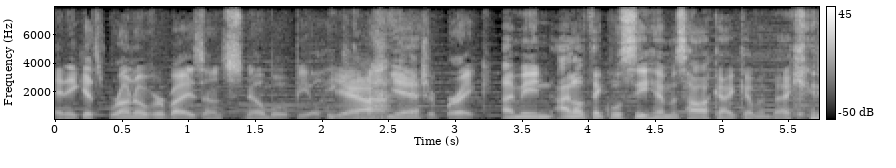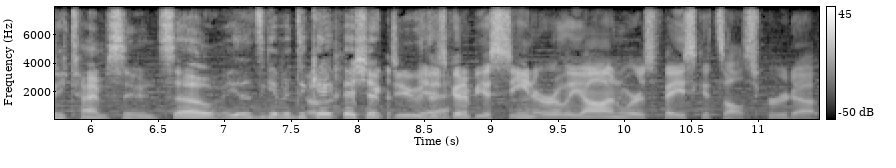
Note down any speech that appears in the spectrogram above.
and he gets run over by his own snowmobile. He Yeah. cannot Yeah. catch a break. I mean, I don't think we'll see him as Hawkeye coming back anytime soon. So let's give it to oh, Kate if Bishop. we do, yeah. there's going to be a scene early on where his face gets all screwed up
